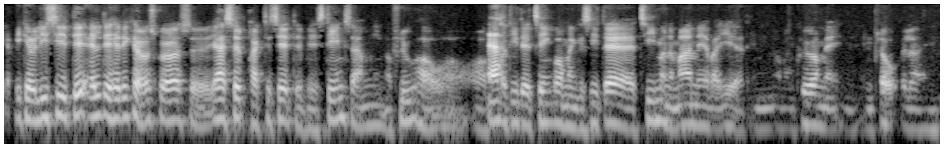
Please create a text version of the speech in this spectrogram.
Ja, vi kan jo lige sige, at det, alt det her, det kan også gøres. Øh, jeg har selv praktiseret det ved stensamling og flyvehav og, og, ja. og de der ting, hvor man kan sige, der er timerne meget mere varieret, end når man kører med en, en plov eller en,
